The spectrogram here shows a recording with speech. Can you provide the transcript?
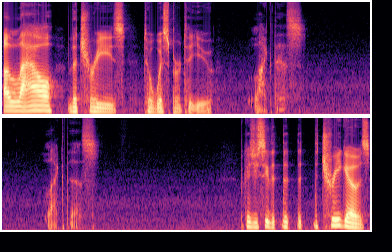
allow the trees to whisper to you like this. Like this. Because you see, the, the, the, the tree goes,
